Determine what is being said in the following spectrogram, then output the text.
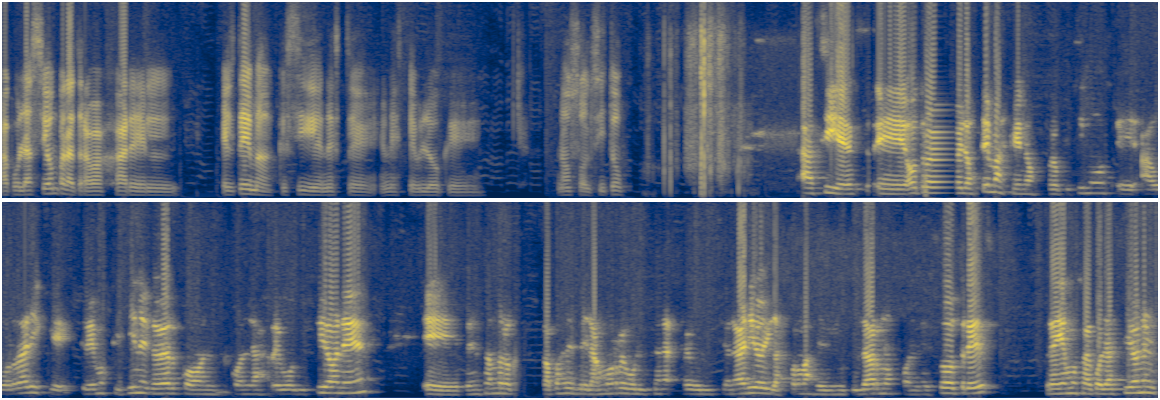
a colación para trabajar el, el tema que sigue en este, en este bloque. ¿No, Solcito? Así es, eh, otro de los temas que nos propusimos eh, abordar y que creemos que tiene que ver con, con las revoluciones, eh, pensándolo capaz desde el amor revoluciona- revolucionario y las formas de vincularnos con nosotros, traíamos a colación el,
